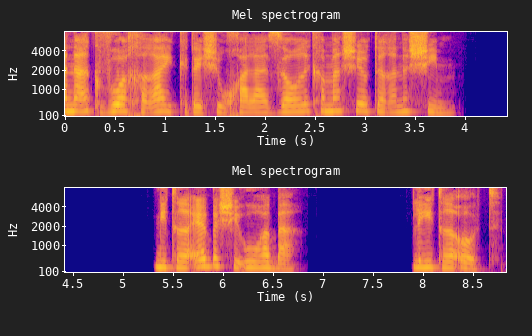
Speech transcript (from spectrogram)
אנא עקבו אחריי כדי שאוכל לעזור לכמה שיותר אנשים. נתראה בשיעור הבא. להתראות.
